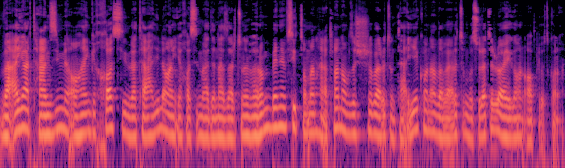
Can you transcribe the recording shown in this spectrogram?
و اگر تنظیم آهنگ خاصی و تحلیل آهنگ خاصی مد نظرتون برام بنویسید تا من حتما آموزشش رو براتون تهیه کنم و براتون به صورت رایگان آپلود کنم.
